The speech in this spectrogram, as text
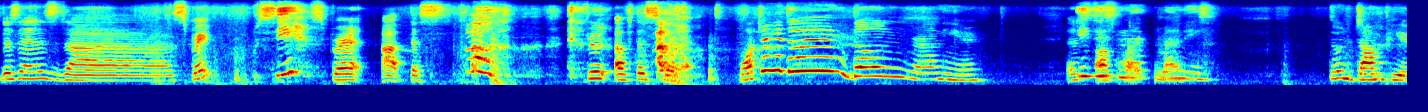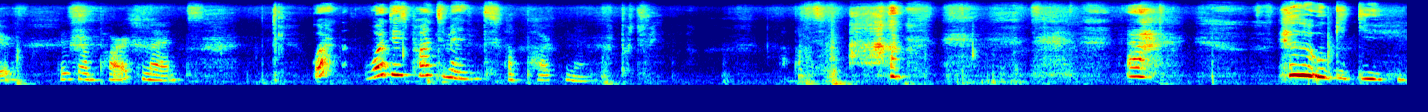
This is the spirit, See? spirit of the s- Ugh. Fruit of the spirit. What are you doing? Don't run here. It's It is not apartment. money. Don't jump here. It's apartment. What? What is apartment? Apartment. Ah. Hello, Ukiki.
